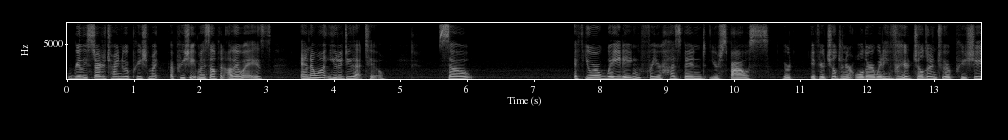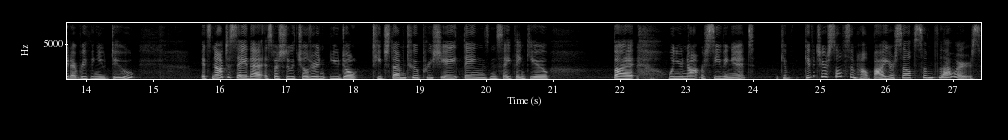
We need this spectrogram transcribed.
really started trying to appreciate my, appreciate myself in other ways, and I want you to do that too. So if you're waiting for your husband, your spouse, your if your children are older, waiting for your children to appreciate everything you do, it's not to say that, especially with children, you don't teach them to appreciate things and say thank you. But when you're not receiving it, give give it to yourself somehow. Buy yourself some flowers.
